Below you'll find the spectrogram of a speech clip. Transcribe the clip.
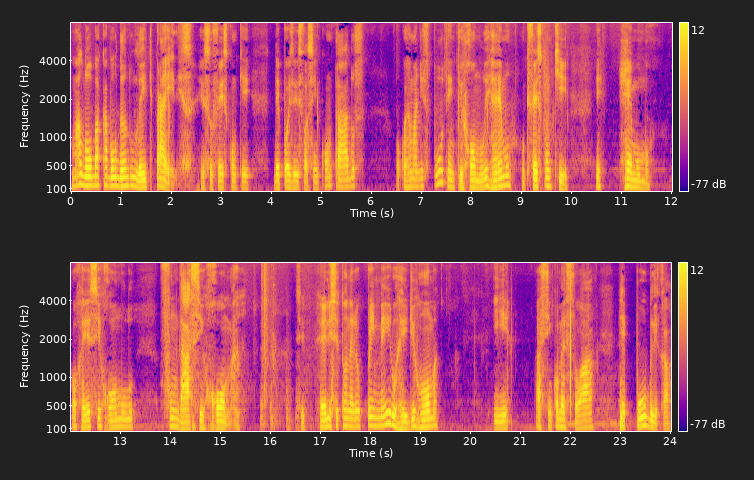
uma loba acabou dando leite para eles. Isso fez com que depois eles fossem encontrados, ocorreu uma disputa entre Rômulo e Remo, o que fez com que Remo morresse e Rômulo fundasse Roma. Ele se tornaria o primeiro rei de Roma e assim começou a república,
